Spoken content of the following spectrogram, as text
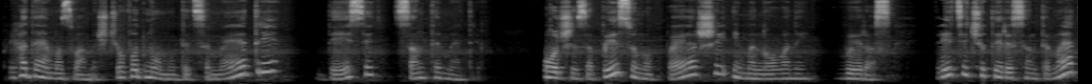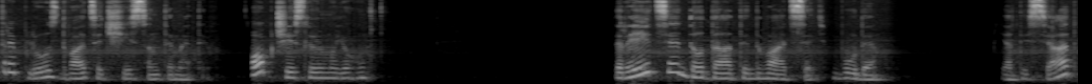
Пригадаємо з вами, що в одному дециметрі 10 сантиметрів. Отже, записуємо перший іменований вираз. 34 см плюс 26 см. Обчислюємо його. 30 додати 20 буде 50.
